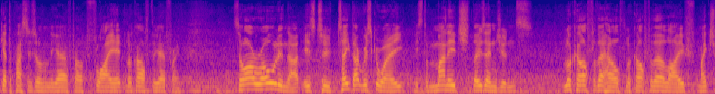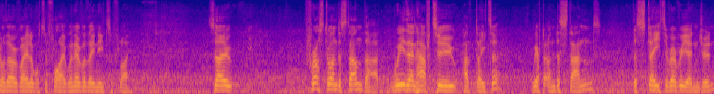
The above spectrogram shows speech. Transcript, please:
get the passengers on the aircraft, fly it, look after the airframe. So our role in that is to take that risk away, is to manage those engines, look after their health, look after their life, make sure they're available to fly whenever they need to fly. So for us to understand that, we then have to have data, we have to understand the state of every engine,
